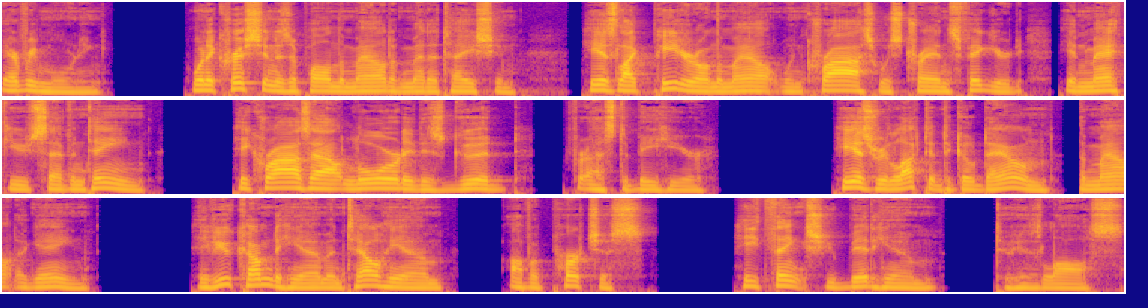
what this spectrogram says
every morning. When a Christian is upon the mount of meditation, he is like Peter on the mount when Christ was transfigured in Matthew 17. He cries out, Lord, it is good for us to be here. He is reluctant to go down the mount again. If you come to him and tell him of a purchase, he thinks you bid him to his loss.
